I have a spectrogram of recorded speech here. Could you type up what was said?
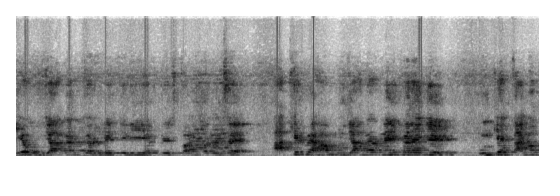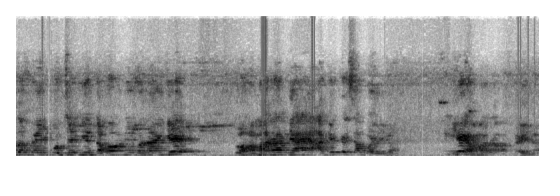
ये उजागर करने के लिए प्रेस कॉन्फ्रेंस है। आखिर में हम उजागर नहीं करेंगे उनके कानों तक नहीं पहुंचेंगे दबाव नहीं बनाएंगे तो हमारा न्याय आगे कैसा बढ़ेगा? ये हमारा कहना।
